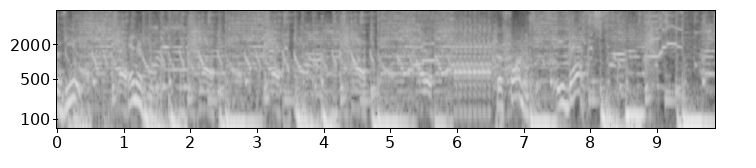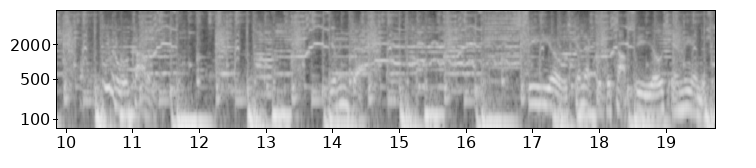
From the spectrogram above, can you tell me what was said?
reviews, interviews performances, events, even a little comedy. Giving back. CEOs connect with the top CEOs in the industry.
